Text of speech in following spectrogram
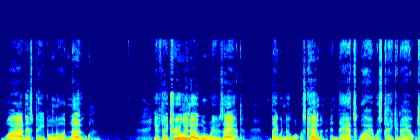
why does people not know? If they truly know where we was at, they would know what was coming. And that's why it was taken out.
